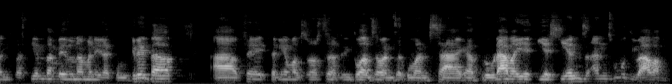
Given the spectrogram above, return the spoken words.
ens vestíem també d'una manera concreta, a fer, teníem els nostres rituals abans de començar cap programa i, i així ens, ens motivàvem.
